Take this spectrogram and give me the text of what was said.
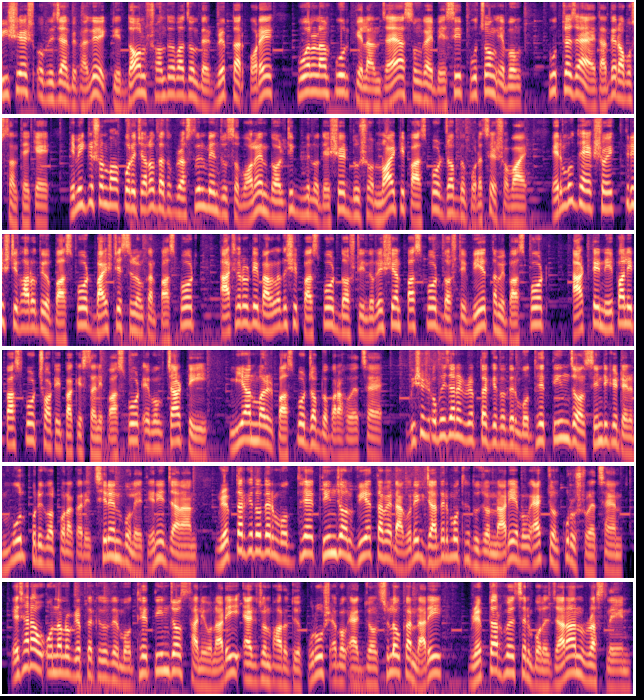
বিশেষ অভিযান বিভাগের একটি দল সন্দেহভাজনদের গ্রেপ্তার করে কুয়ালালামপুর, কেলানজায়া সুঙ্গাই বেসি পুচং এবং পুত্রাজায়ায় তাদের অবস্থান থেকে। ইমিগ্রেশন মহাপরিচালক দাতুক রাসুল বেনজুসো বলেন, দলটি বিভিন্ন দেশের দুশো নয়টি পাসপোর্ট জব্দ করেছে সবাই। এর মধ্যে একশো একত্রিশটি ভারতীয় পাসপোর্ট, বাইশটি শ্রীলঙ্কান পাসপোর্ট, আঠেরোটি বাংলাদেশি পাসপোর্ট, দশটি ইন্দোনেশিয়ান পাসপোর্ট, দশটি ভিয়েতনামি পাসপোর্ট, আটটি নেপালি পাসপোর্ট, ছটি পাকিস্তানি পাসপোর্ট এবং চারটি মিয়ানমারের পাসপোর্ট জব্দ করা হয়েছে। বিশেষ অভিযানে গ্রেপ্তারকৃতদের মধ্যে তিনজন সিন্ডিকেটের মূল পরিকল্পনাকারী ছিলেন বলে তিনি জানান। গ্রেপ্তারকৃতদের মধ্যে তিনজন ভিয়েতনামের নাগরিক, যাদের মধ্যে দুজন নারী এবং একজন পুরুষ রয়েছেন। এছাড়াও অন্যান্য গ্রেপ্তারকৃতদের মধ্যে তিনজন স্থানীয় নারী, একজন ভারতীয় পুরুষ এবং একজন শ্রীলঙ্কান নারী গ্রেপ্তার হয়েছেন বলে জানান রাসলিন।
